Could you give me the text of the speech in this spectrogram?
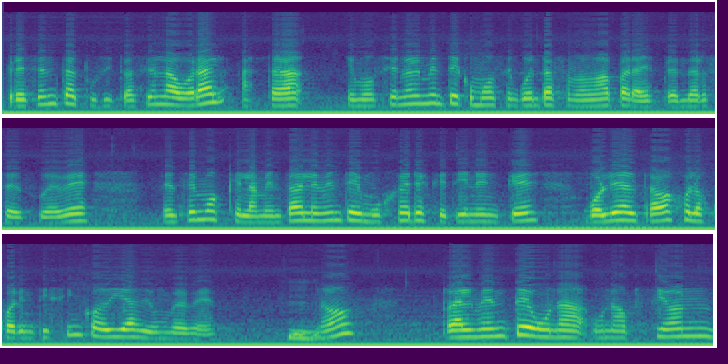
presenta tu situación laboral hasta emocionalmente cómo se encuentra esa mamá para desprenderse de su bebé. Pensemos que lamentablemente hay mujeres que tienen que volver al trabajo los 45 días de un bebé, mm. ¿no? Realmente una, una opción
